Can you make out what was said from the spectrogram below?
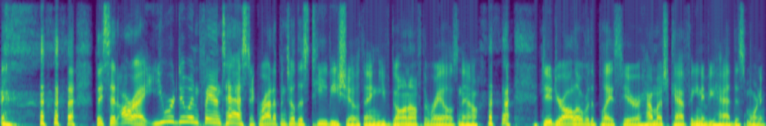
they said, "All right, you were doing fantastic right up until this TV show thing. You've gone off the rails now, dude. You're all over the place here. How much caffeine have you had this morning?"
